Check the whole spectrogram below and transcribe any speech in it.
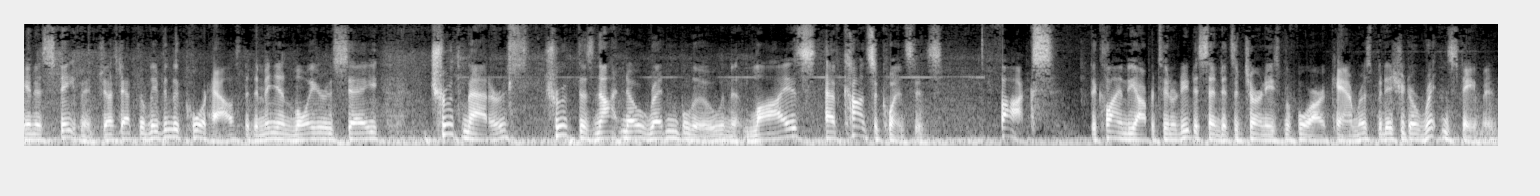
In a statement just after leaving the courthouse, the Dominion lawyers say truth matters truth does not know red and blue and that lies have consequences. Fox declined the opportunity to send its attorneys before our cameras, but issued a written statement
